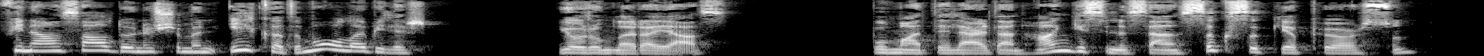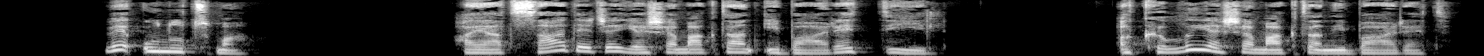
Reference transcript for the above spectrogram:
finansal dönüşümün ilk adımı olabilir. Yorumlara yaz. Bu maddelerden hangisini sen sık sık yapıyorsun? Ve unutma. Hayat sadece yaşamaktan ibaret değil. Akıllı yaşamaktan ibaret.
